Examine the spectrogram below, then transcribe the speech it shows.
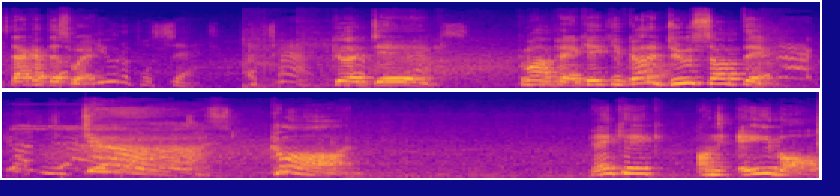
Stack up this way. Beautiful set. Attack. Good dig. Come on, Pancake. You've got to do something. Yes! Come on! Pancake on the A ball.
